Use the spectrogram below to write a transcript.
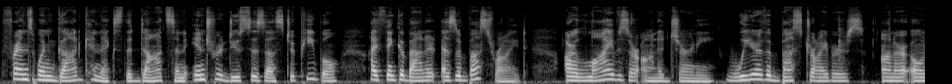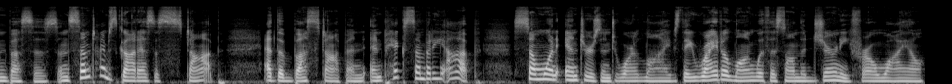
Friends, when God connects the dots and introduces us to people, I think about it as a bus ride. Our lives are on a journey. We are the bus drivers on our own buses. And sometimes God has a stop at the bus stop and, and picks somebody up. Someone enters into our lives. They ride along with us on the journey for a while.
